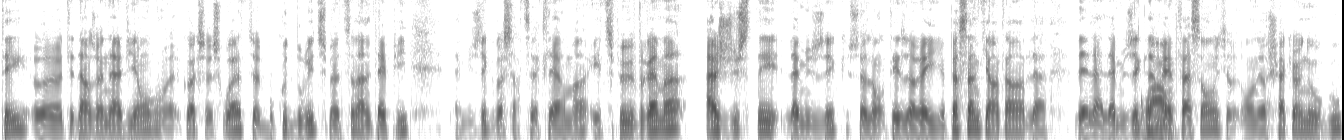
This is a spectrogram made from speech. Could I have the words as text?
tu es, tu es dans un avion, quoi que ce soit, as beaucoup de bruit, tu mets ça dans le tapis, la musique va sortir clairement et tu peux vraiment ajuster la musique selon tes oreilles. Il n'y a personne qui entend la, la, musique de la même façon. On a chacun nos goûts.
